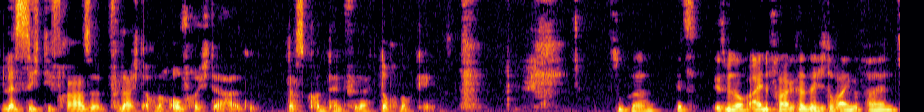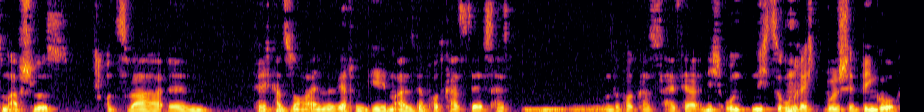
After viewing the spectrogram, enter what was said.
lässt sich die Phrase vielleicht auch noch aufrechterhalten, dass Content vielleicht doch noch ist. Super. Jetzt ist mir noch eine Frage tatsächlich noch eingefallen zum Abschluss. Und zwar, ähm, vielleicht kannst du noch eine Bewertung geben. Also der Podcast selbst heißt, unser Podcast heißt ja nicht, un, nicht so unrecht Bullshit Bingo,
